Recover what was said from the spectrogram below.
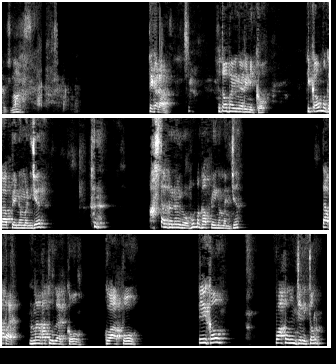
Ayos ma'am. Teka lang. Totoo ba yung narinig ko? Ikaw mag-apply ng manager? Akas talaga ng lobo mag-apply ng manager? Dapat, ng mga katulad ko, guwapo. Eh ikaw, kuha ka ng janitor.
